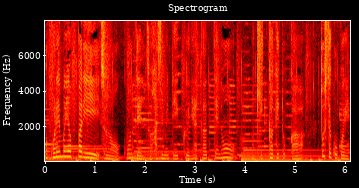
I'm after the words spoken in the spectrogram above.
ま、これもやっぱりそのコンテンツを始めていくにあたっての、きっかけとかどうしてここに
